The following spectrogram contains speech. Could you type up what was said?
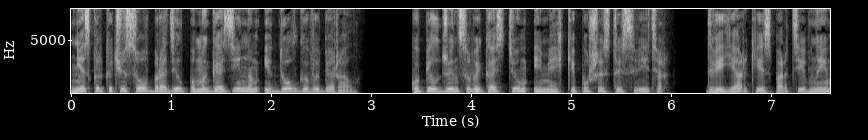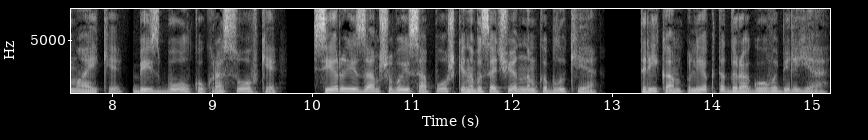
Несколько часов бродил по магазинам и долго выбирал. Купил джинсовый костюм и мягкий пушистый свитер, две яркие спортивные майки, бейсболку, кроссовки, серые замшевые сапожки на высоченном каблуке, три комплекта дорогого белья.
